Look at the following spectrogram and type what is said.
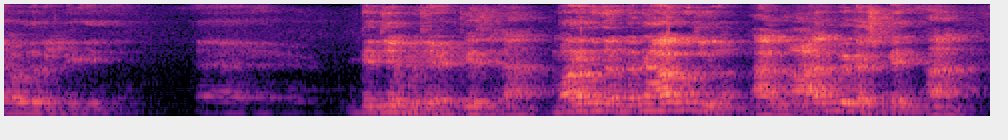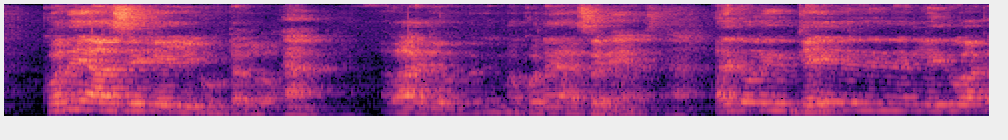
ಯಾವುದರಲ್ಲಿ? ಆ, ಗೆಜ್ಜೆ ಪೂಜೆಯಲ್ಲಿ ಗೆಜ್ಜೆ, ಹಾ. ಮರಣದಂಡನೆ ಆಗುದಿಲ್ಲ ಆಗುದಿಲ್ಲ. ಆಗ್ಬೇಕಷ್ಟೇ ಹಾ. ಕೊನೆಯ ಆಸೆ ಕೇಳಲಿಕ್ಕೆ ಉಂಟಲ್ವ ಹಾ. ರಾಜ್ಯವನ್ನು ನಿಮ್ಮ ಕೊನೆಯ ಆಸೆ ಕೊನೆಯ ಆಸೆ, ಹಾ. ಅದಕ್ಕೆ ಅವನಿಗೆ ಜೈಲಿನಲ್ಲಿ ಇರುವಾಗ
